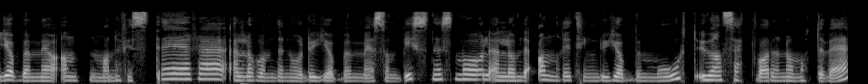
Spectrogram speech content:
jobber med å enten manifestere, eller om det er noe du jobber med som businessmål, eller om det er andre ting du jobber mot, uansett hva det nå måtte være.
